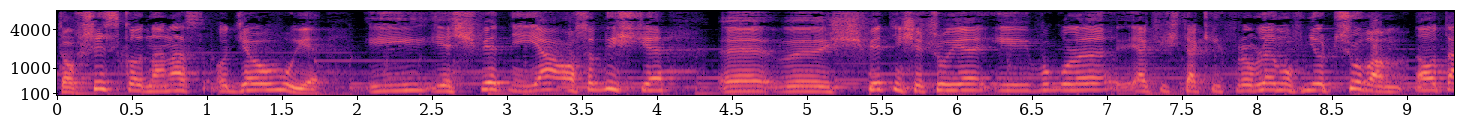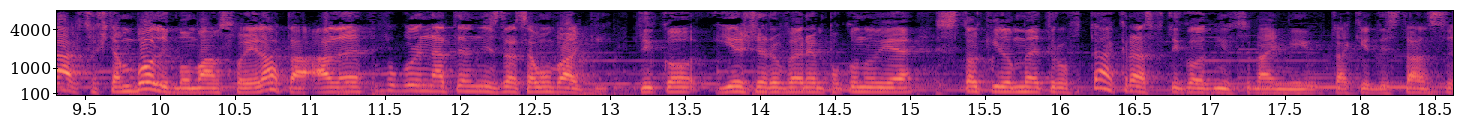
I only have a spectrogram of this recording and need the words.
to wszystko na nas oddziałuje i jest świetnie. Ja osobiście e, e, świetnie się czuję i w ogóle jakichś takich problemów nie odczuwam. No tak, coś tam boli, bo mam swoje lata, ale w ogóle na to nie zwracam uwagi. Tylko jeżdżę rowerem, pokonuję 100 km, tak raz w tygodniu co najmniej takie dystanse,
